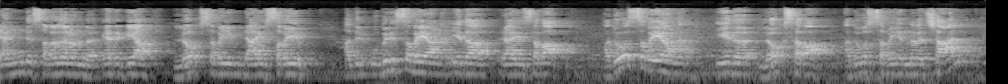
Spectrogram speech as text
രണ്ട് സഭകളുണ്ട്. ഏതൊക്കെയാ? ലോക്സഭയും രാജ്യസഭയും. അതിൽ ഉപരിസഭയാണ് ഏത്? രാജ്യസഭ. അധോസഭയാണ് ഏത്? ലോക്സഭ. അധോസഭ എന്ന് വെച്ചാൽ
